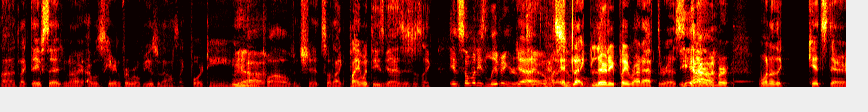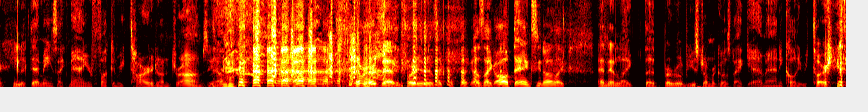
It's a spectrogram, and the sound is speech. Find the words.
Uh, like Dave said, you know, I, I was hearing verbal abuse when I was like 14, Yeah. 12 and shit. So, like, playing with these guys is just like, In somebody's living room yeah. too. I'm like- That's and so like, literally play right after us. And I remember one of the kids there, he looked at me, he's like, man, you're fucking retarded on drums, you know? I never heard that before either. I was like, the fuck? I was like, oh, thanks, you know? Like, and then, like, the verbal abuse drummer goes back, yeah, man, he called you retarded.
